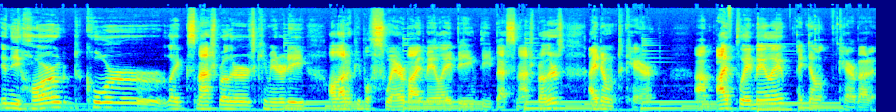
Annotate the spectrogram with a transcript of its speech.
in the hardcore like Smash Brothers community. A lot of people swear by Melee being the best Smash Brothers. I don't care. Um, I've played Melee. I don't care about it.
